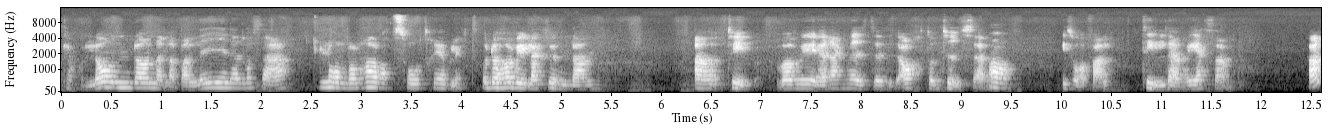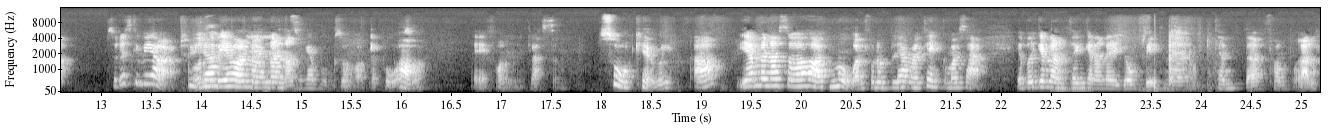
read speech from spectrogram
kanske London eller Berlin eller så här. London hade varit så trevligt. Och då har vi lagt undan ja, typ vad vi räknar ut det, 18 000 Ja. i så fall till den resan. Ja, så det ska vi göra. Så och så vi har någon trevligt. annan som kanske också hakar på Ja. så, eh, från klassen. Så kul. Ja, ja men alltså ha ett mål för då blir man, tänker man så här. Jag brukar ibland tänka när det är jobbigt med tenta framförallt.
